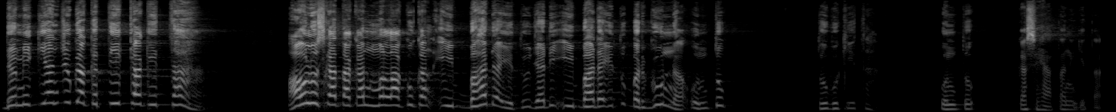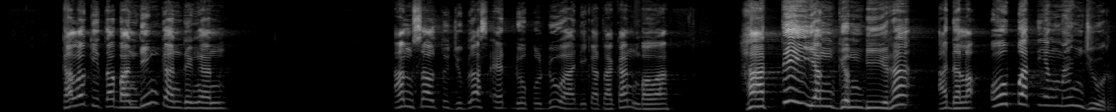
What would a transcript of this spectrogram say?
Demikian juga ketika kita, Paulus katakan melakukan ibadah itu, jadi ibadah itu berguna untuk tubuh kita, untuk kesehatan kita. Kalau kita bandingkan dengan Amsal 17 ayat 22 dikatakan bahwa hati yang gembira adalah obat yang manjur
